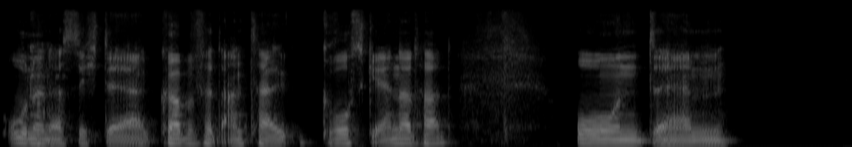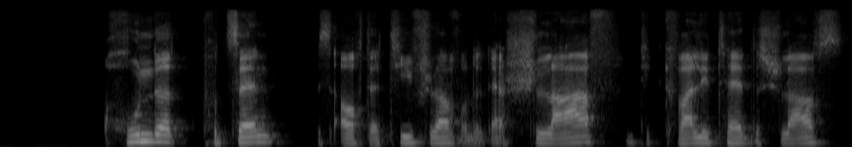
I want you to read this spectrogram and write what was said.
ohne dass sich der Körperfettanteil groß geändert hat. Und ähm, 100 Prozent ist auch der Tiefschlaf oder der Schlaf, die Qualität des Schlafs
